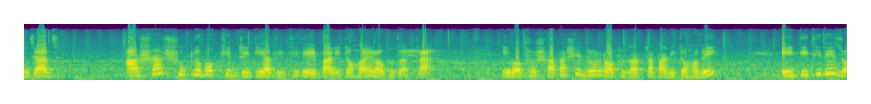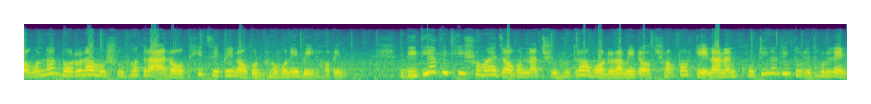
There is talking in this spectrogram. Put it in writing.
ইনচার্জ আষাঢ় শুক্লপক্ষের দ্বিতীয়া তিথিতে পালিত হয় রথযাত্রা। এবছর সাতাশে জুন রথযাত্রা পালিত হবে। এই তিথিতে জগন্নাথ, বলরাম ও সুভদ্রা রথে চেপে নগর ভ্রমণে বের হবেন। দ্বিতীয় তিথির সময় জগন্নাথ সুভদ্রা ও বলরামের রথ সম্পর্কে নানান খুঁটিনাটি তুলে ধরলেন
